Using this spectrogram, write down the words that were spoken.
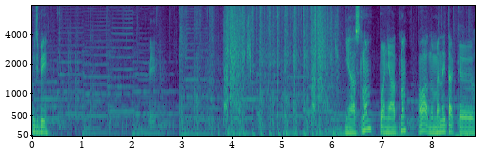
XB. Ясно, понятно. Ладно, мене і так е,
